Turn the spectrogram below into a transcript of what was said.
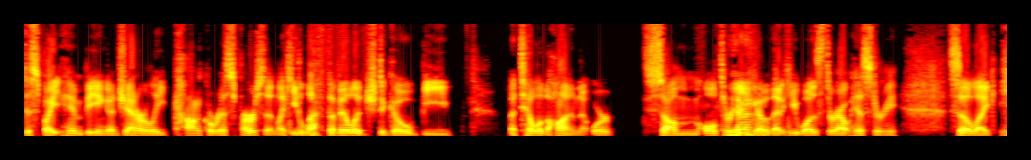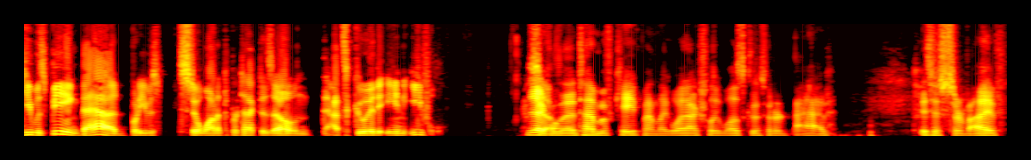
despite him being a generally conquerous person. Like he left the village to go be Attila the Hun or some alter Yeah. ego that he was throughout history. So like he was being bad, but he was still wanted to protect his own. That's good in evil. Yeah, So- because at the time of caveman, like what actually was considered bad? It's just survive.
